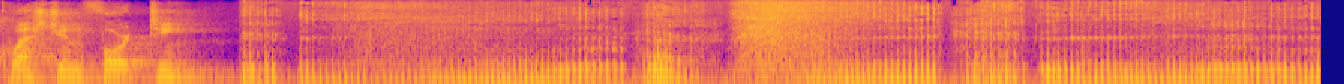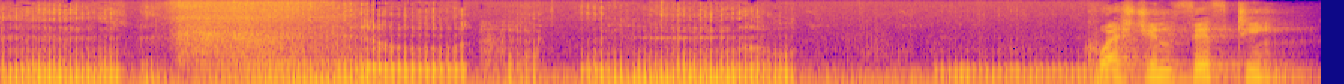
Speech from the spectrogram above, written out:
Question 14. Question 15.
